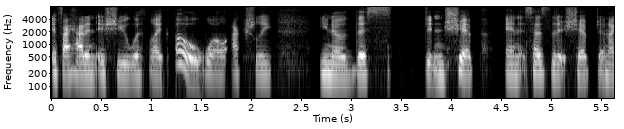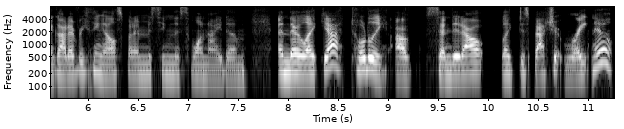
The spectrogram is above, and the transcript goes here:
if i had an issue with like oh well actually you know this didn't ship and it says that it shipped and i got everything else but i'm missing this one item. And they're like yeah totally i'll send it out like dispatch it right now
